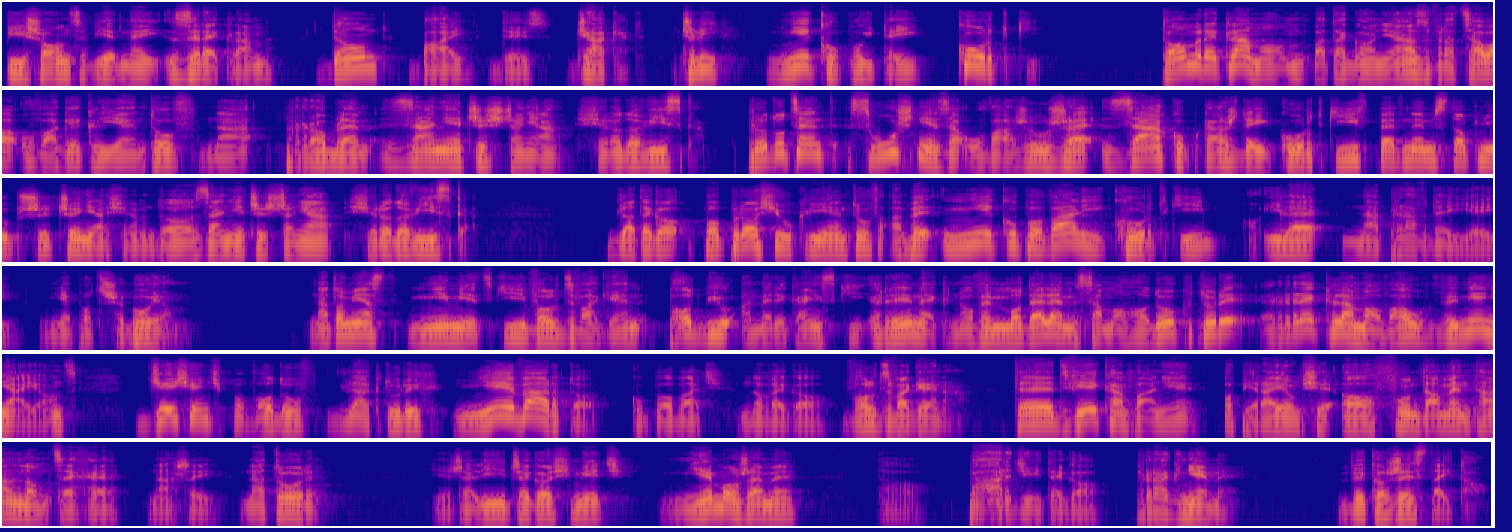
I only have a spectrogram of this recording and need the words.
pisząc w jednej z reklam Don't buy this jacket, czyli nie kupuj tej kurtki. Tą reklamą Patagonia zwracała uwagę klientów na problem zanieczyszczenia środowiska. Producent słusznie zauważył, że zakup każdej kurtki w pewnym stopniu przyczynia się do zanieczyszczenia środowiska. Dlatego poprosił klientów, aby nie kupowali kurtki, o ile naprawdę jej nie potrzebują. Natomiast niemiecki Volkswagen podbił amerykański rynek nowym modelem samochodu, który reklamował, wymieniając 10 powodów, dla których nie warto kupować nowego Volkswagena. Te dwie kampanie opierają się o fundamentalną cechę naszej natury. Jeżeli czegoś mieć nie możemy, to bardziej tego pragniemy. Wykorzystaj to.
